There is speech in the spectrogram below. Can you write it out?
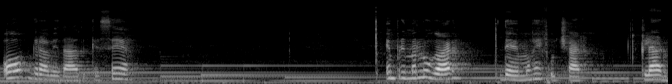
o gravedad que sea. En primer lugar, debemos escuchar. Claro,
